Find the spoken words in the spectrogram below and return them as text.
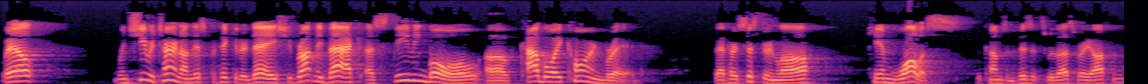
Well, when she returned on this particular day, she brought me back a steaming bowl of cowboy cornbread that her sister-in-law, Kim Wallace, who comes and visits with us very often,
